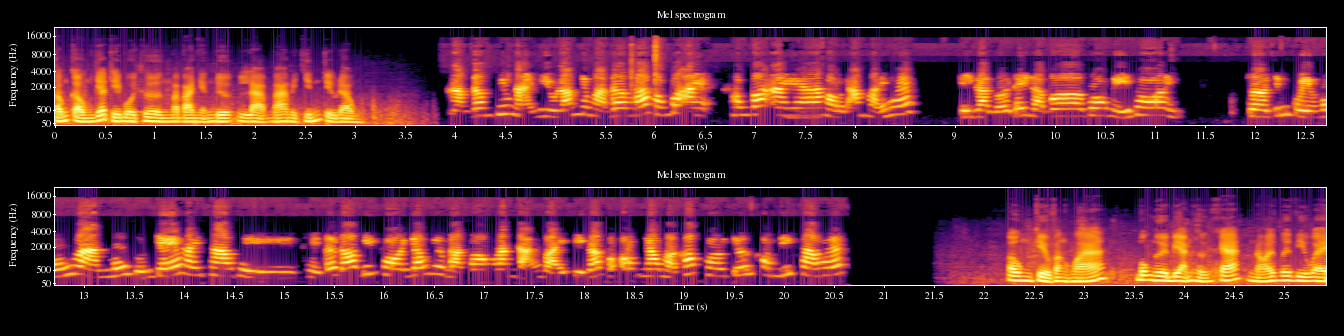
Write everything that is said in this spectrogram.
Tổng cộng giá trị bồi thường mà bà nhận được là 39 triệu đồng. Làm đơn khiếu nại nhiều lắm nhưng mà đơn đó không có ai không có ai à, hồi âm lại hết. Chỉ là gửi đây là vô, vô nghị thôi Giờ chính quyền muốn làm muốn cưỡng chế hay sao thì thì tới đó biết thôi giống như bà con lăn cặn vậy chỉ có ôm nhau mà khóc thôi chứ không biết sao hết Ông Kiều Văn Hóa, một người bị ảnh hưởng khác nói với VOA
